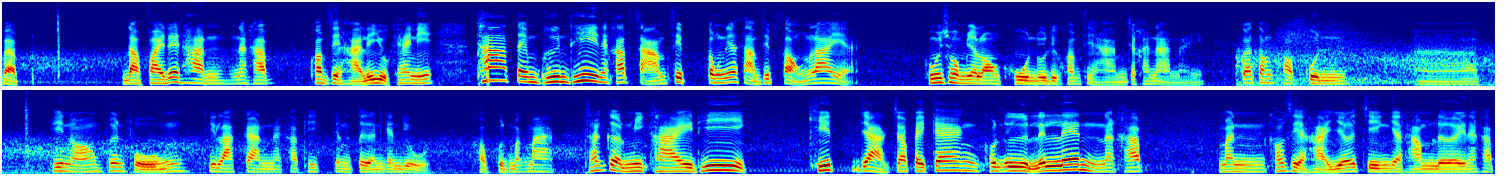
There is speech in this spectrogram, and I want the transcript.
แบบดับไฟได้ทันนะครับ ความเสียหายเลือยู่แค่นี้ ถ้าเต็มพื้นที่นะครับ30 ตรงนี้32 ไร่อะคุณผู้ชมจะลองคูณดูดิความเสียหายมันจะขนาดไหน ก็ต้องขอบคุณพี่น้องเพื่อนฝูงที่รักกันนะครับ ที่ยังเตือนกันอยู่ขอบคุณมากๆ ถ้าเกิดมีใครที่คิดอยากจะไปแกล้งคนอื่นเล่นๆนะครับ มันเขาเสียหายเยอะจริงอย่าทำเลยนะครับ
